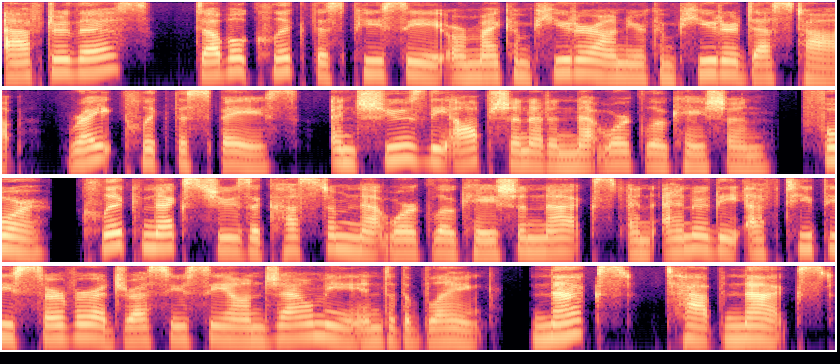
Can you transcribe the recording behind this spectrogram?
After this, double click this PC or my computer on your computer desktop right-click the space, and choose the option at a network location. 4. Click Next choose a custom network location next and enter the FTP server address you see on Xiaomi into the blank. Next, tap Next,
